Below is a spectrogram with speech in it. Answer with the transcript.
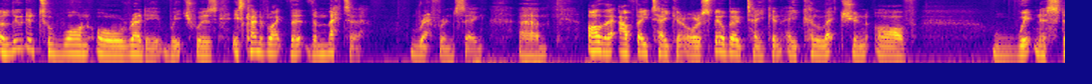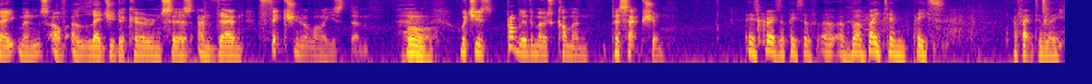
alluded to one already, which was is kind of like the the meta referencing. Um, are they have they taken or has Spielberg taken a collection of witness statements of alleged occurrences and then fictionalized them, um, Mm. which is probably the most common perception. He's created a piece of a, a verbatim piece, effectively.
